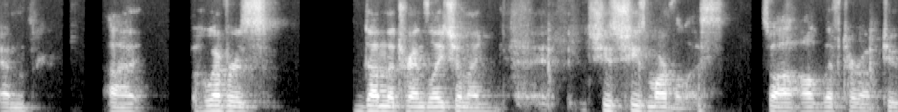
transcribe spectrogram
and uh, whoever's done the translation, I she's she's marvelous. So I'll, I'll lift her up too,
